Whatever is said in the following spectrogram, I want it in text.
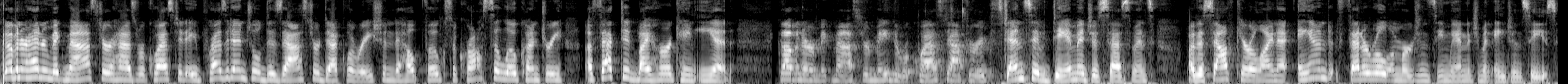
Governor Henry McMaster has requested a presidential disaster declaration to help folks across the low country affected by Hurricane Ian. Governor McMaster made the request after extensive damage assessments by the South Carolina and federal emergency management agencies.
